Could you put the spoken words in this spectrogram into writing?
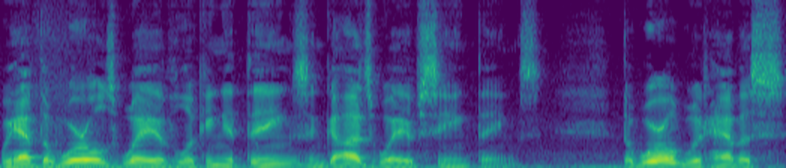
We have the world's way of looking at things and God's way of seeing things. The world would have us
